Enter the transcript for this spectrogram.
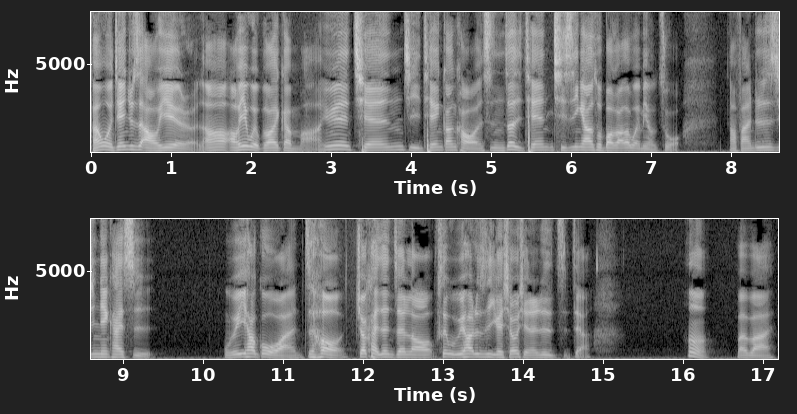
反正我今天就是熬夜了，然后熬夜我也不知道在干嘛，因为前几天刚考完试，这几天其实应该要做报告，但我也没有做。然后反正就是今天开始，五月一号过完之后就要开始认真喽，所以五月一号就是一个休闲的日子，这样。哼，拜拜。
